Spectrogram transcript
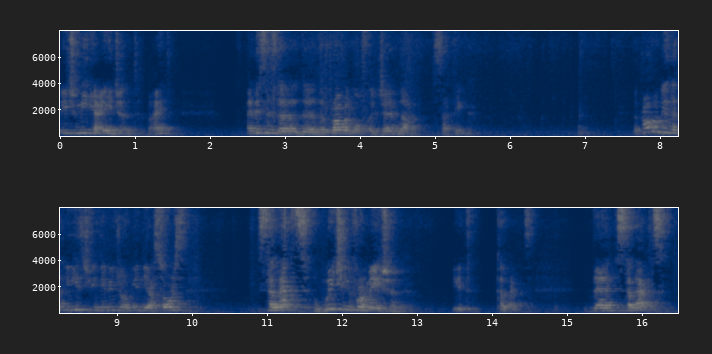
each media agent, right? And this is the, the, the problem of agenda setting. The problem is that each individual media source selects which information it collects, then selects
